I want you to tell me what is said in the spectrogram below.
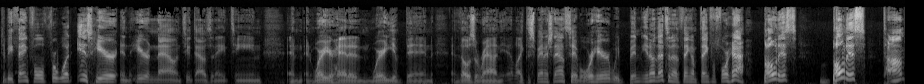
to be thankful for what is here in the here and now in 2018 and, and where you're headed and where you've been and those around you. Like the Spanish announce table. We're here. We've been, you know, that's another thing I'm thankful for. Yeah. Bonus, bonus, Tom.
